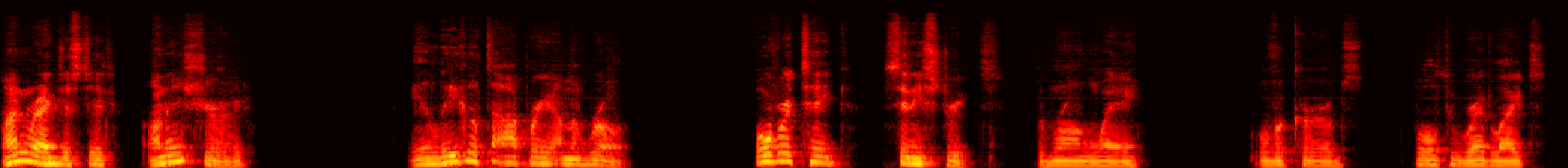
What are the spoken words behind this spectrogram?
unregistered, uninsured, illegal to operate on the road, overtake city streets the wrong way, over curbs, pull through red lights,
